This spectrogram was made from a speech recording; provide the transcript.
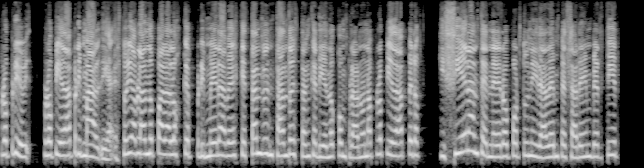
propiedad primaria. Estoy hablando para los que primera vez que están rentando, están queriendo comprar una propiedad, pero quisieran tener oportunidad de empezar a invertir.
